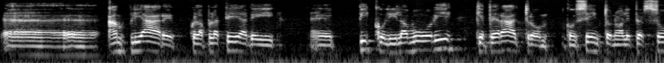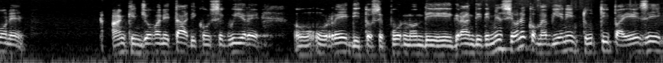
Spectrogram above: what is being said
eh, ampliare quella platea dei eh, piccoli lavori che peraltro consentono alle persone anche in giovane età di conseguire un, un reddito seppur non di grandi dimensioni come avviene in tutti i paesi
